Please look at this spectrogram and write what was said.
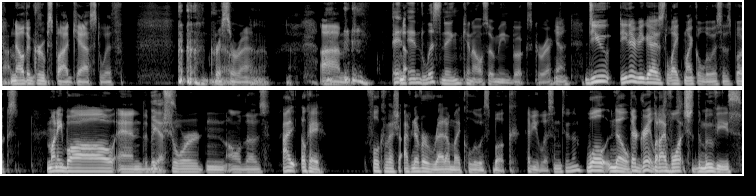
No, no, the group's podcast with Chris no, around. no, no. Um, And, No. and listening can also mean books, correct? yeah. Do you? Do either of you guys like Michael Lewis's books, Moneyball and The Big Yes. Short, and all of those? I okay. Full confession: I've never read a Michael Lewis book. Have you listened to them? Well, no, They're great but I've watched the movies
